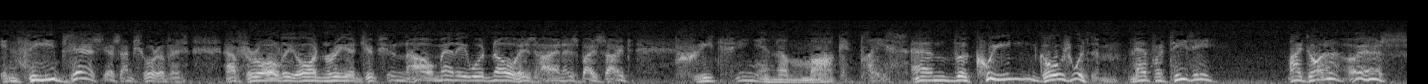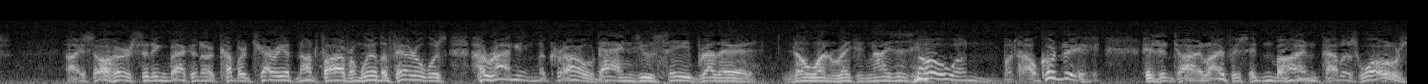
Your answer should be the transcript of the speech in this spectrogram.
In Thebes? Yes, yes, I'm sure of it. After all, the ordinary Egyptian, how many would know His Highness by sight? Preaching in the marketplace. And the Queen goes with him. Nefertiti? My daughter? Oh, yes. I saw her sitting back in her covered chariot not far from where the Pharaoh was haranguing the crowd. And you say, brother, no one recognizes him? No one. But how could they? His entire life is hidden behind palace walls,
